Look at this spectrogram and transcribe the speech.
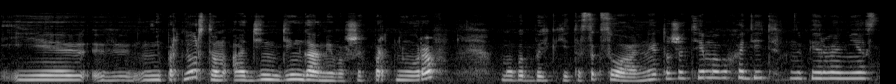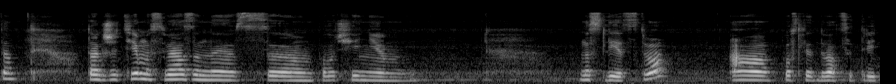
И э, не партнерством, а деньгами ваших партнеров. Могут быть какие-то сексуальные тоже темы выходить на первое место. Также темы, связанные с э, получением наследства. А после 23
